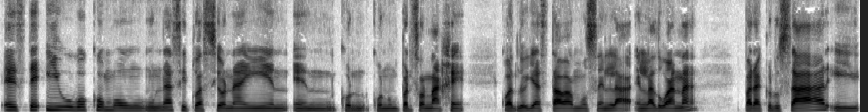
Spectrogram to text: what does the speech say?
este, y hubo como una situación ahí en, con, un personaje cuando ya estábamos en la, en la aduana, para cruzar y,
